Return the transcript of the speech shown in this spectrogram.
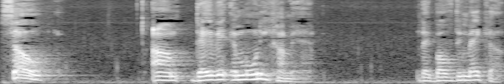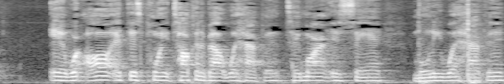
So um, David and Mooney come in. They both do makeup. And we're all at this point talking about what happened. Tamar is saying, Mooney, what happened?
